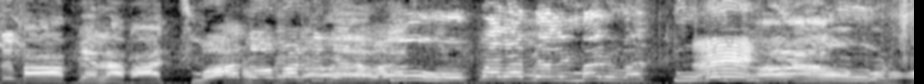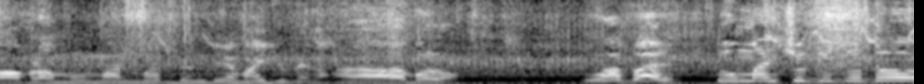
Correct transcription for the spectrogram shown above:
તું. આ પેલા વાત છું વાત અભર તું પેલા? પેલા તું હા, ઓપારા પેલી મારી વાત તું હા, પણ આપણો મન મત દંડ દેખાઈ ગયું પેલા હા બોલો વાભળ, તું મન શું કીધું તું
